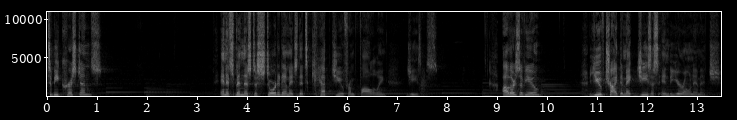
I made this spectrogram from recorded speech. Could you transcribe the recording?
to be Christians. And it's been this distorted image that's kept you from following Jesus. Others of you, you've tried to make Jesus into your own image.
